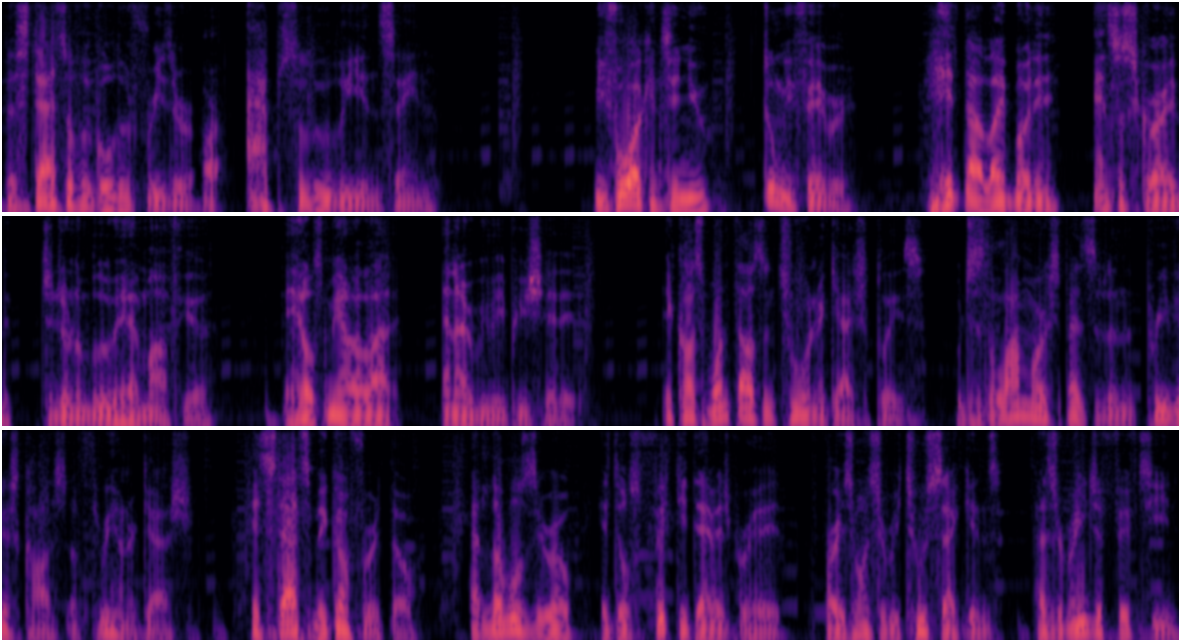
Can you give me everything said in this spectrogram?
The stats of the Golden Freezer are absolutely insane. Before I continue, do me a favor, hit that like button and subscribe to join the Blue Hair Mafia. It helps me out a lot and I really appreciate it. It costs 1200 cash place, which is a lot more expensive than the previous cost of 300 cash. Its stats make up for it though. At level 0, it deals 50 damage per hit, fires once every 2 seconds, has a range of 15,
